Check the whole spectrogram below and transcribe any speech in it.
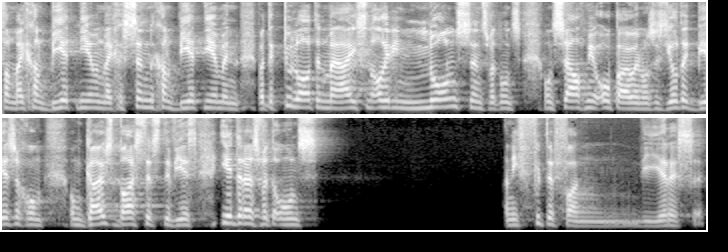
van my gaan beetneem en my gesin gaan beetneem en wat ek toelaat in my huis en al hierdie nonsens wat ons onsself mee ophou en ons is heeltyd besig om om ghostbusters te wees eerder as wat ons aan die voete van die Here sit.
